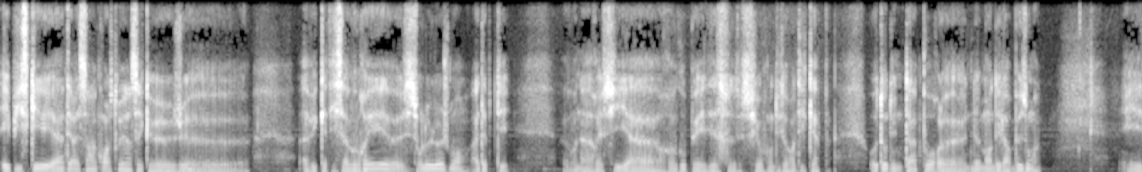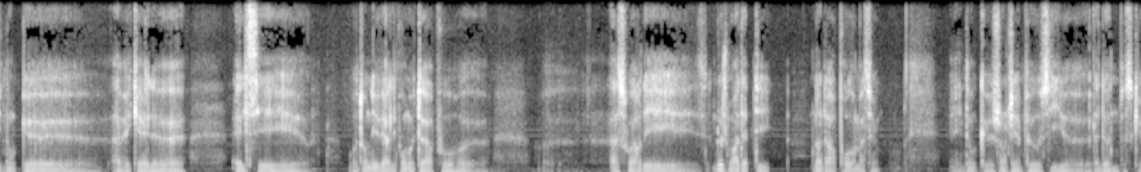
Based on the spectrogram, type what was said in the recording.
Et puis ce qui est intéressant à construire, c'est que je, avec Cathy Savouré, sur le logement adapté, on a réussi à regrouper des associations du handicap autour d'une table pour euh, demander leurs besoins. Et donc euh, avec elle, euh, elle s'est retournée vers les promoteurs pour asseoir des logements adaptés dans leur programmation. Et donc changer un peu aussi la donne parce que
